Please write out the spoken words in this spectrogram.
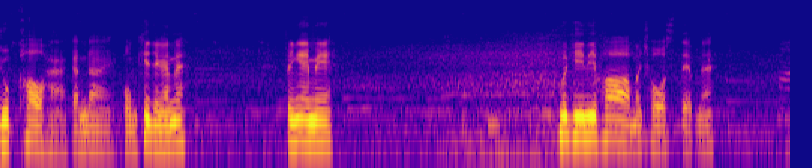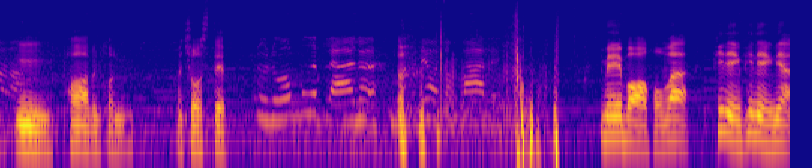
ยุบเข้าหากันได้ ผมคิดอย่างนั้นนะ เป็นไงเมย์เมื่อกี้นี่พ่อมาโชว์สเต็ปนะพ่อเหรออืม พ่อเป็นคน มาโชว์สเต็ปหนูนึกว่ามืดแล้วเนี่ยหนูไม่ได้ออกจากบ้านเลย เมย์บอกผมว่าพี่เน่งพี่เน่งเนี่ย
